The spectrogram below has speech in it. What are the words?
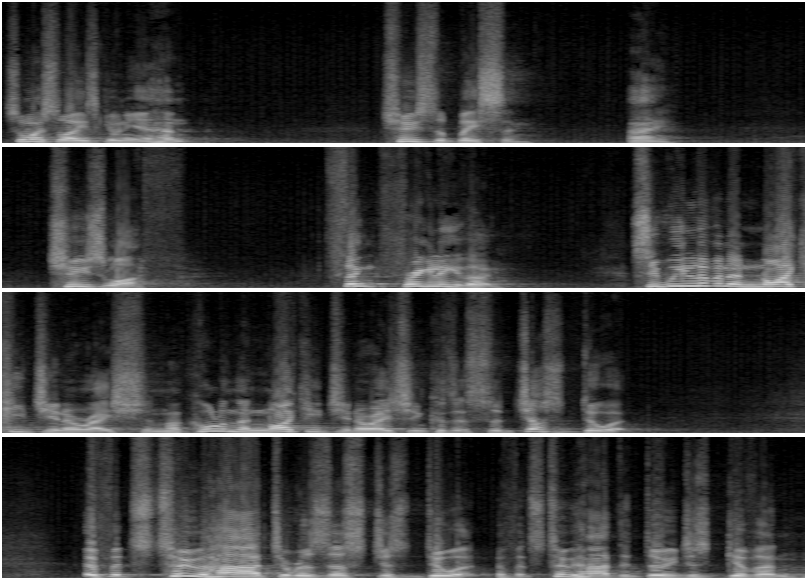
It's almost like he's giving you a hint. Choose the blessing. Hey, choose life. Think freely, though. See, we live in a Nike generation. I call them the Nike generation because it's a just do it. If it's too hard to resist, just do it. If it's too hard to do, just give in.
